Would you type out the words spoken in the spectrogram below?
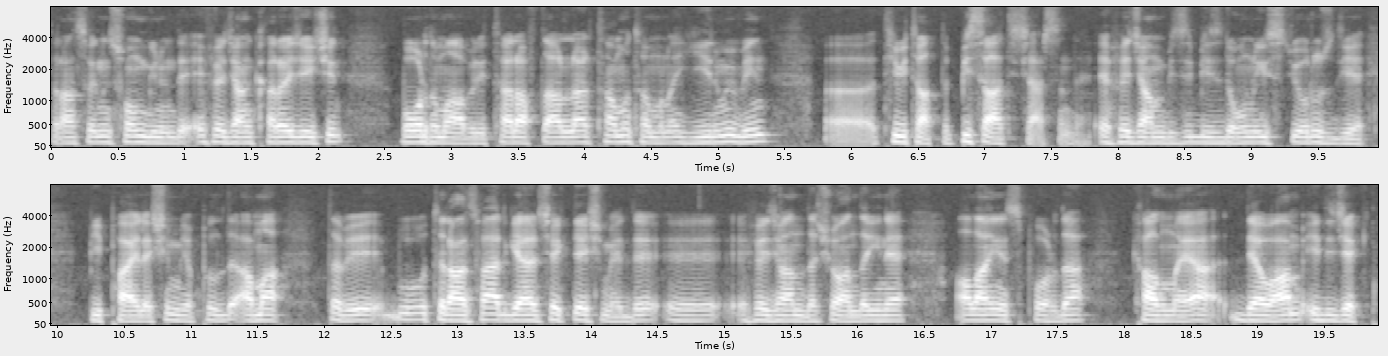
transferin son gününde Efecan Karaca için Bordo Mavili taraftarlar tamı tamına 20 bin e, tweet attı bir saat içerisinde. Efecan bizi biz de onu istiyoruz diye bir paylaşım yapıldı ama tabii bu transfer gerçekleşmedi. E, Efecan da şu anda yine Alanya Spor'da kalmaya devam edecek.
